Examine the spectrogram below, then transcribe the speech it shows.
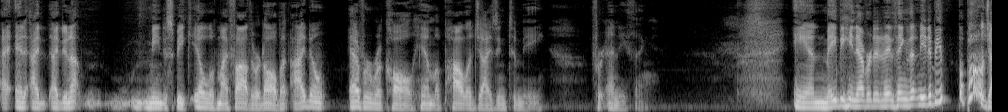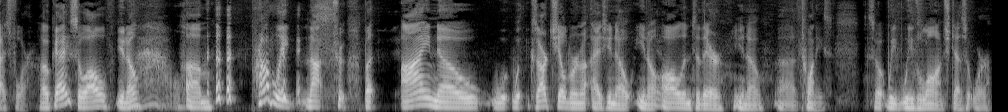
I- And I, I do not mean to speak ill of my father at all, but I don't ever recall him apologizing to me for anything. And maybe he never did anything that needed to be apologized for. Okay. So I'll, you know, um, probably not true, but I know because our children, as you know, you know, all into their, you know, uh, twenties. So we've, we've launched as it were.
